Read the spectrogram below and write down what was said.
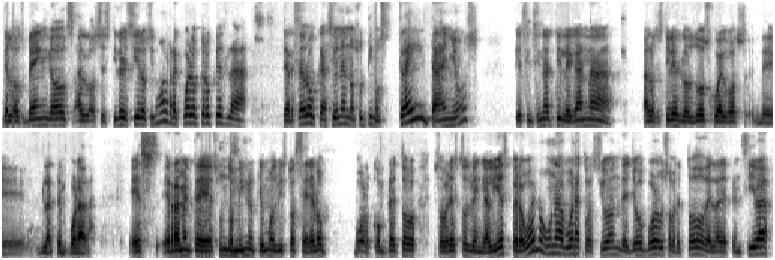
de los Bengals a los Steelers Si no mal recuerdo, creo que es la tercera ocasión en los últimos 30 años que Cincinnati le gana a los Steelers los dos juegos de la temporada es realmente es un dominio que hemos visto acerero por completo sobre estos bengalíes, pero bueno, una buena actuación de Joe Burrow, sobre todo de la defensiva,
